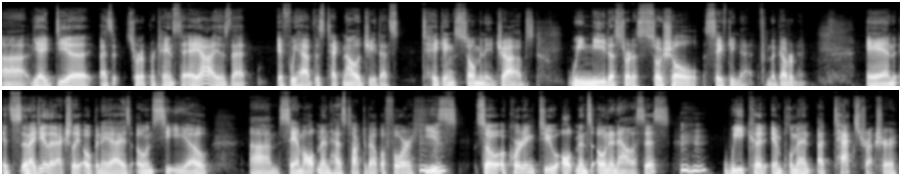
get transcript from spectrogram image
Uh, the idea, as it sort of pertains to AI, is that if we have this technology that's taking so many jobs, we need a sort of social safety net from the government. And it's an idea that actually OpenAI's own CEO, um, Sam Altman, has talked about before. He's so, according to Altman's own analysis, mm-hmm. we could implement a tax structure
